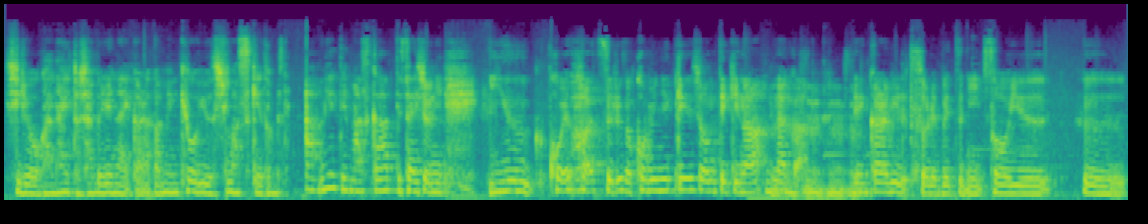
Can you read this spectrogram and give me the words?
資料がないと喋れないから画面共有しますけどみたいな。あ見えてますか？って最初に言う声を発するのコミュニケーション的なうん。なんか視点から見るとそれ別にそういうふう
